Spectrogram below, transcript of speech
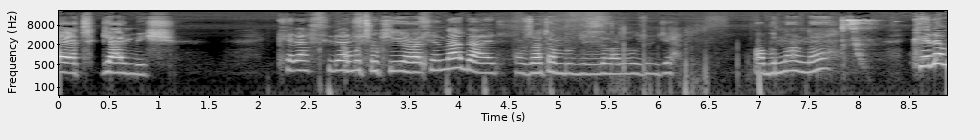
Evet gelmiş. Kerem silah. Ama çok iyi. Şuna der. Zaten bu bizde vardı az önce. Aa bunlar ne? Kerem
